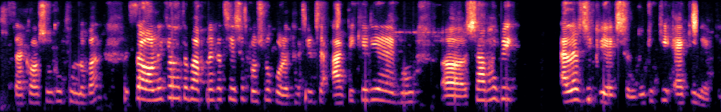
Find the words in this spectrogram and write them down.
স্যারকে অসংখ্য ধন্যবাদ। স্যার, অনেকে হয়তো আপনার কাছে এসে প্রশ্ন করে থাকে যে আর্টিকেরিয়া এবং স্বাভাবিক অ্যালার্জিক রিয়াকশন দুটো কি একই নাকি?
